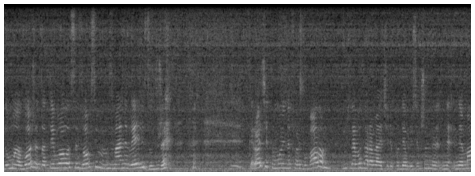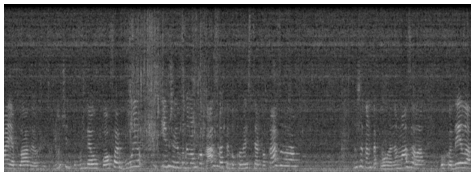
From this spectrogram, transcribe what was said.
Думаю, боже, то ті волоси зовсім з мене вилізуть вже. Коротше, тому і не фарбувала. Можливо, зараз ввечері подивлюсь. Якщо не, не, немає планових відключень, то можливо пофарбую і вже не буду вам показувати, бо колись це показувала. Ну що там такого? Намазала, походила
